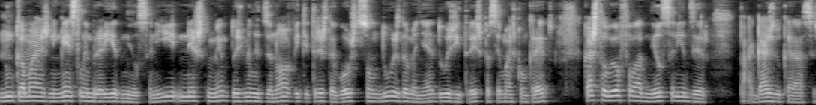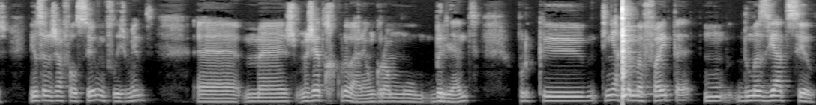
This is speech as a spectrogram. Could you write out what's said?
nunca mais ninguém se lembraria de Nilsson. E neste momento, 2019, 23 de agosto, são 2 da manhã, 2 e 3 para ser mais concreto. Cá estou eu a falar de Nilsson e a dizer: pá, gajo do caraças. Nilsson já faleceu, infelizmente, uh, mas, mas é de recordar, é um cromo brilhante porque tinha a cama feita demasiado cedo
